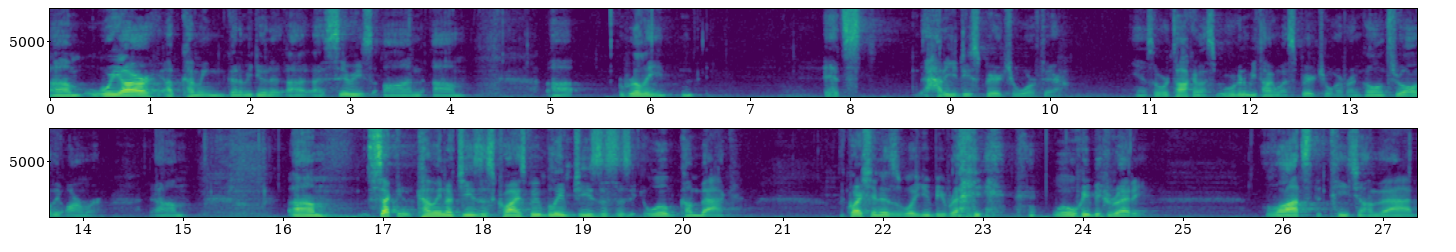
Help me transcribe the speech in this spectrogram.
Um, we are upcoming going to be doing a, a series on um, uh, really it's how do you do spiritual warfare? You know, so we're talking about we're going to be talking about spiritual warfare and going through all the armor. Um, um, second coming of Jesus Christ, we believe Jesus is, will come back. The question is, will you be ready? will we be ready? Lots to teach on that,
